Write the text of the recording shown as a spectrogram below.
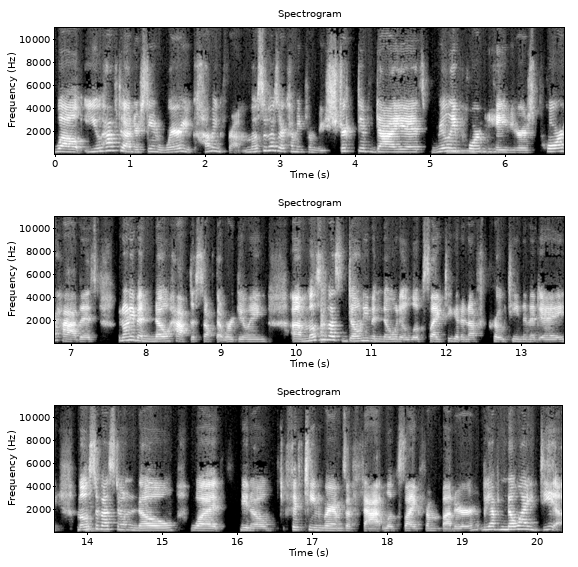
well, you have to understand where are you coming from. Most of us are coming from restrictive diets, really mm. poor behaviors, poor habits. We don't even know half the stuff that we're doing. Um, most of us don't even know what it looks like to get enough protein in a day. Most of us don't know what you know 15 grams of fat looks like from butter we have no idea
